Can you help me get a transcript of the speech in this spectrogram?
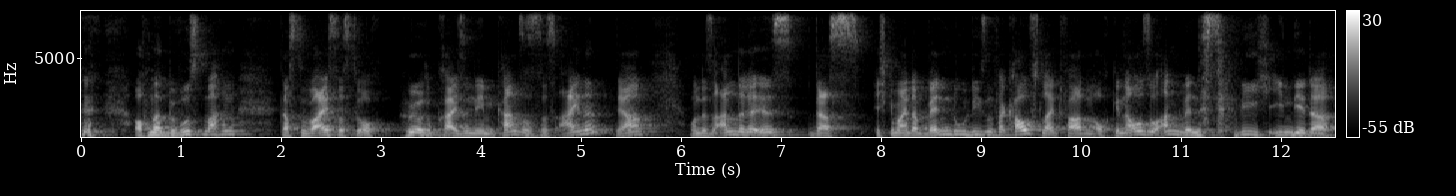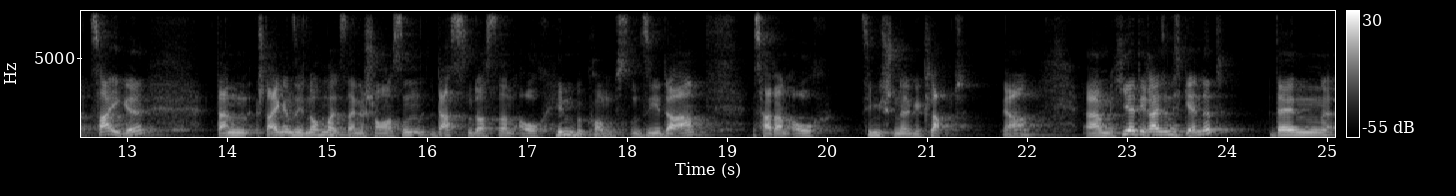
auch mal bewusst machen, dass du weißt, dass du auch höhere Preise nehmen kannst. Das ist das eine. Ja? Und das andere ist, dass ich gemeint habe, wenn du diesen Verkaufsleitfaden auch genauso anwendest, wie ich ihn dir da zeige, dann steigern sich nochmals deine Chancen, dass du das dann auch hinbekommst. Und siehe da, es hat dann auch ziemlich schnell geklappt. Ja? Ähm, hier hat die Reise nicht geendet, denn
